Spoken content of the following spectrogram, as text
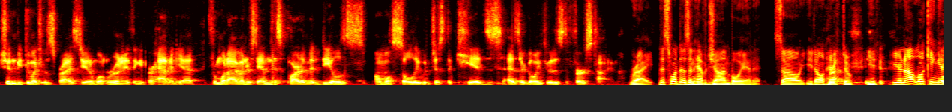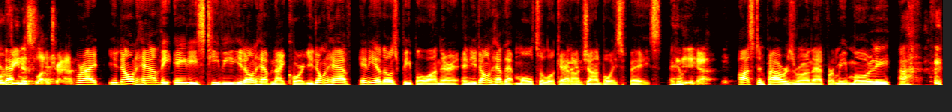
shouldn't be too much of a surprise to you and it won't ruin anything if you haven't yet. From what I understand, this part of it deals almost solely with just the kids as they're going through this the first time. Right. This one doesn't have John Boy in it. So you don't have right. to, you, are not looking at or that. Venus flytrap. Right. You don't have the 80s TV. You don't have Night Court. You don't have any of those people on there. And you don't have that mole to look at on John Boy's face. Yeah. Austin Powers ruined that for me. Molly. Ah.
